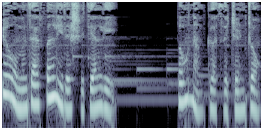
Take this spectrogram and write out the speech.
愿我们在分离的时间里，都能各自珍重。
